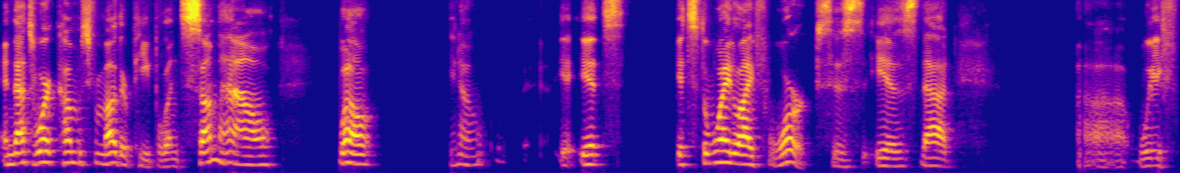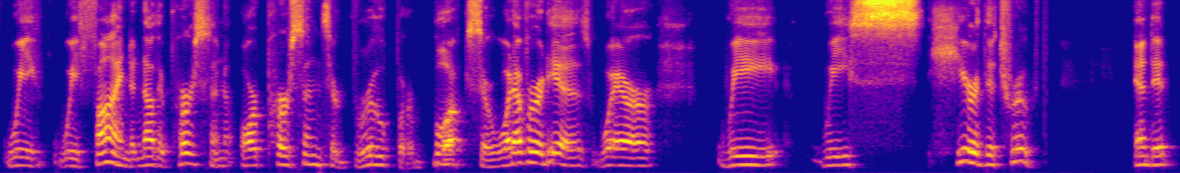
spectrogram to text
And that's where it comes from other people. And somehow well you know it, it's it's the way life works is is that uh, we we we find another person or persons or group or books or whatever it is where we we hear the truth and it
